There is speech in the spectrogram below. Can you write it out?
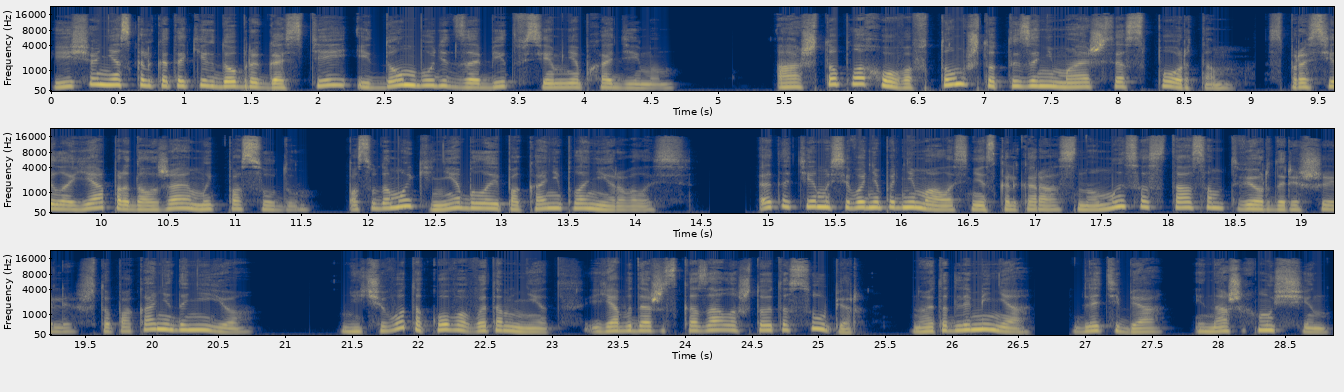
Еще несколько таких добрых гостей, и дом будет забит всем необходимым. «А что плохого в том, что ты занимаешься спортом?» – спросила я, продолжая мыть посуду. Посудомойки не было и пока не планировалось. Эта тема сегодня поднималась несколько раз, но мы со Стасом твердо решили, что пока не до нее. Ничего такого в этом нет. Я бы даже сказала, что это супер. Но это для меня, для тебя и наших мужчин.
